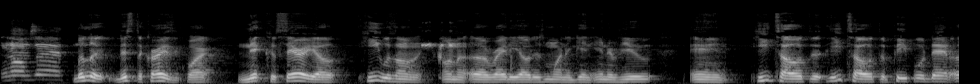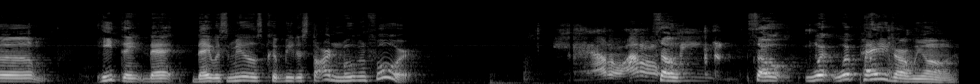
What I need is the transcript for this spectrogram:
You know what I'm saying? But look, this the crazy part. Nick Caserio, he was on on the uh, radio this morning getting interviewed, and he told the he told the people that um he think that Davis Mills could be the starting moving forward. I don't. I don't. So- I mean, So what what page are we on?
